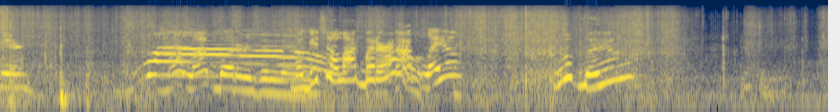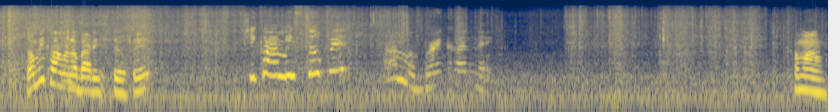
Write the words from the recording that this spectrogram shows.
Here. Wow. lock butter is in there. Well, get your lock butter out. Stop, Leia. Stop, Leia. Don't be calling nobody stupid. She called me stupid. I'm gonna break her neck. Come on.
